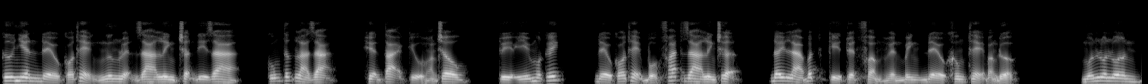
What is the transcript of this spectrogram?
cư nhiên đều có thể ngưng luyện ra linh trận đi ra, cũng tức là dạng, hiện tại cửu Hoàng Châu, tùy ý một kích, đều có thể buộc phát ra linh trận, đây là bất kỳ tuyệt phẩm huyền binh đều không thể bằng được. Muốn luôn luôn,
